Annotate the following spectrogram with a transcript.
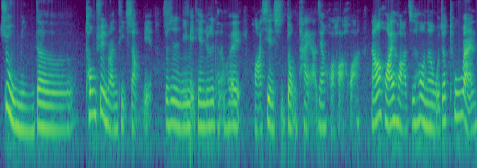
著名的。通讯软体上面，就是你每天就是可能会滑现实动态啊，这样滑滑滑，然后滑一滑之后呢，我就突然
